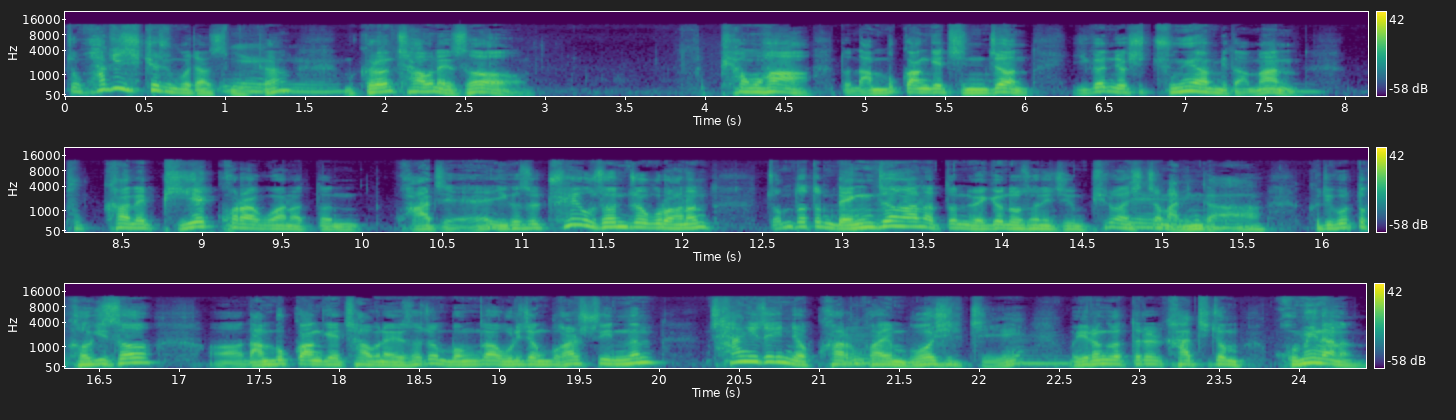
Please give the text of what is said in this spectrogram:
좀 확인시켜 준 거지 않습니까? 예, 예. 뭐 그런 차원에서 평화 또 남북 관계 진전 이건 역시 중요합니다만 북한의 비핵화라고 하는 어떤 과제 이것을 최우선적으로 하는 좀더좀 냉정한 어떤 외교 노선이 지금 필요한 시점 네. 아닌가. 그리고 또 거기서 어 남북 관계 차원에서 좀 뭔가 우리 정부가 할 수 있는 창의적인 역할은 과연 무엇일지 뭐 이런 것들을 같이 좀 고민하는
